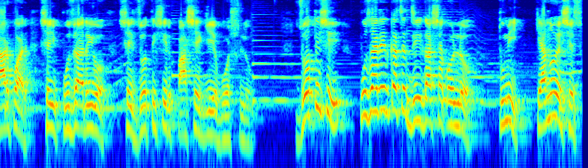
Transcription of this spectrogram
তারপর সেই পূজারীও সেই জ্যোতিষীর পাশে গিয়ে বসল। জ্যোতিষী পূজারীর কাছে জিজ্ঞাসা করল, তুমি কেন এসেছ?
